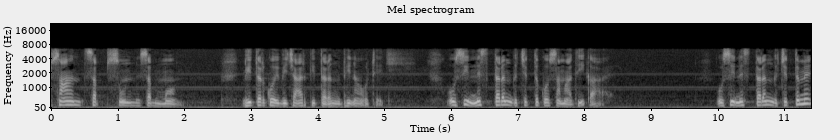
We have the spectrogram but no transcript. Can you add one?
शांत, सब शून्य, सब मौन। भीतर कोई विचार की तरंग भी ना उठेगी। उसी निस्तरंग चित्त को समाधि कहा है। उसी निस्तरंग चित्त में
